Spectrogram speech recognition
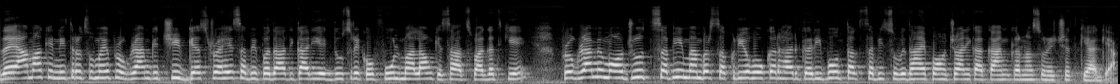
दयामा के नेतृत्व में प्रोग्राम के चीफ गेस्ट रहे। सभी पदाधिकारी एक दूसरे को फूल मालाओं के साथ स्वागत किए। प्रोग्राम में मौजूद सभी मेंबर सक्रिय होकर हर गरीबों तक सभी सुविधाएँ पहुँचाने का काम करना सुनिश्चित किया गया।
